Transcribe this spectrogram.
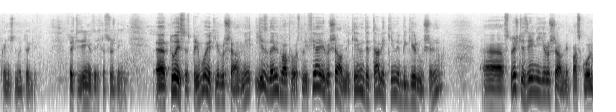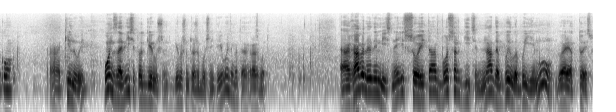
в конечном итоге, с точки зрения вот этих рассуждений. Э, то есть приводит Ярушалми и задают вопрос. Лифия Ярушалми кемен детали кино бегерушин э, с точки зрения Ярушалми, поскольку э, кинуй, он зависит от Герушин. Герушин тоже больше не переводим, это развод. Гавель мисне и сойта босар гитин. Надо было бы ему, говорят то есть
